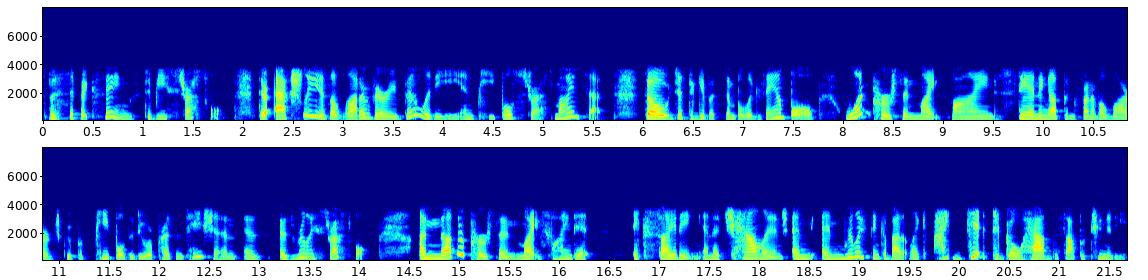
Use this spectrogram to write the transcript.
specific things to be stressful. There actually is a lot of variability in people's stress mindset. So, just to give a simple example, one person might find standing up in front of a large group of people to do a presentation as, as really stressful. Another person might find it exciting and a challenge and and really think about it like I get to go have this opportunity.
